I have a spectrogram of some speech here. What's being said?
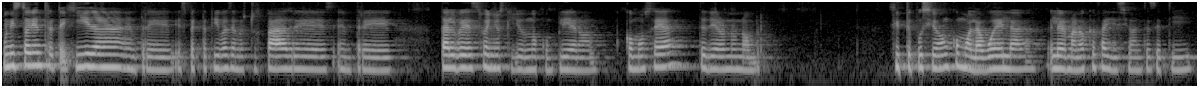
Una historia entretejida entre expectativas de nuestros padres, entre tal vez sueños que ellos no cumplieron, como sea, te dieron un nombre. Si te pusieron como la abuela, el hermano que falleció antes de ti,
